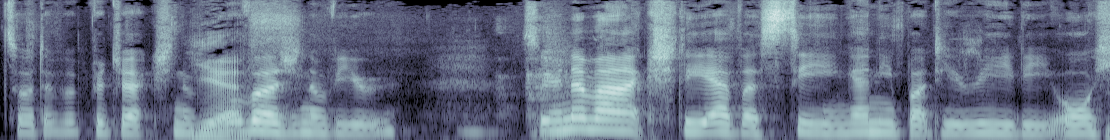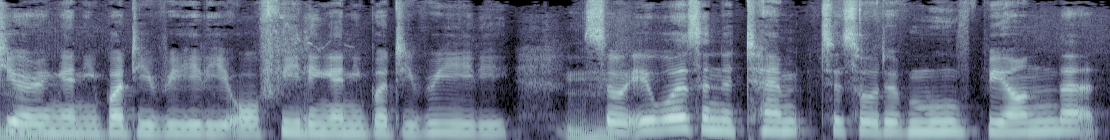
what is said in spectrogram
sort of a projection of your Yes. version of you. So you're never actually ever seeing anybody really, or hearing anybody really, or feeling anybody really. So it was an attempt to sort of move beyond that,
